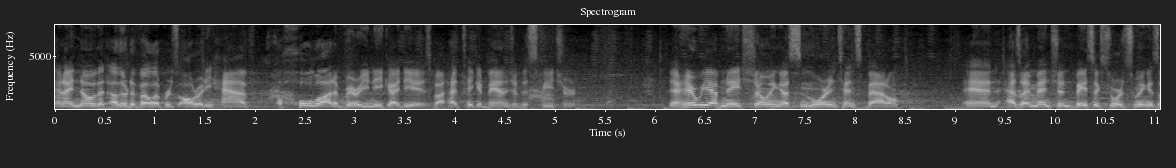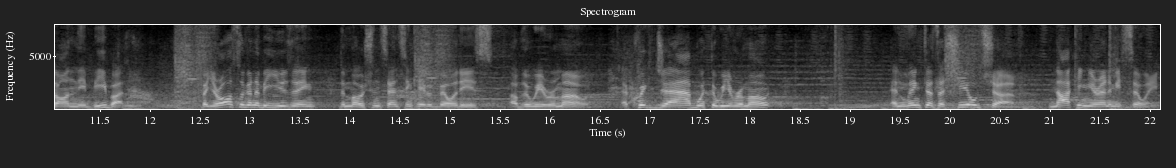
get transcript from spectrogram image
And I know that other developers already have a whole lot of very unique ideas about how to take advantage of this feature. Now here we have Nate showing us some more intense battle. And as I mentioned, basic sword swing is on the B button. But you're also going to be using the motion sensing capabilities of the Wii Remote. A quick jab with the Wii Remote, and linked as a shield shove, knocking your enemy silly.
